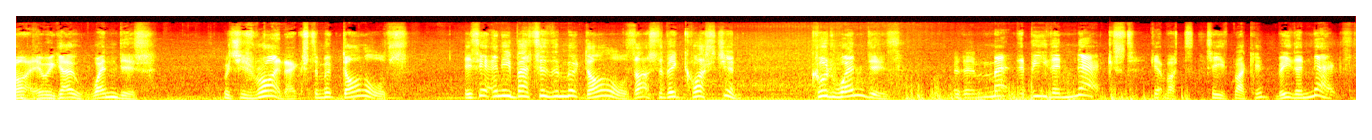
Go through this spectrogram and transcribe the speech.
Right, here we go, Wendy's, which is right next to McDonald's. Is it any better than McDonald's? That's the big question. Could Wendy's be the next, get my teeth back in, be the next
